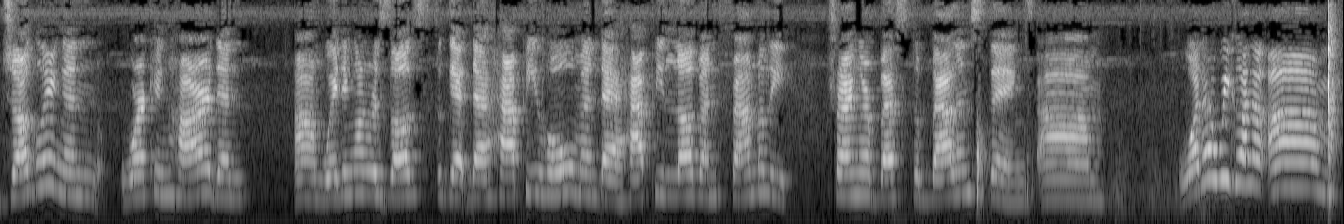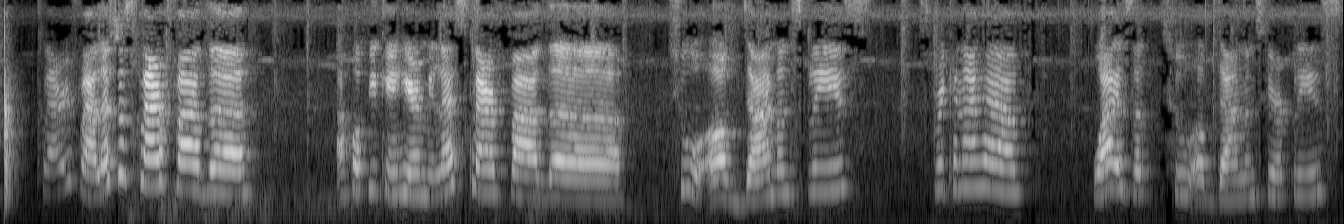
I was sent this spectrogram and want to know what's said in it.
juggling and working hard and um, waiting on results to get that happy home and that happy love and family. Trying our best to balance things. Um, what are we gonna um? Clarify. Let's just clarify the, I hope you can hear me. Let's clarify the two of diamonds, please. Spirit, can I have, why is the two of diamonds here, please?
